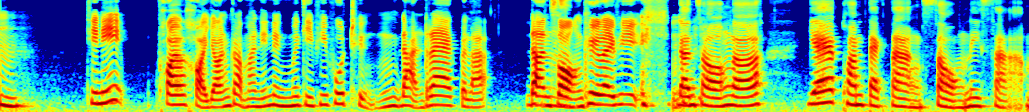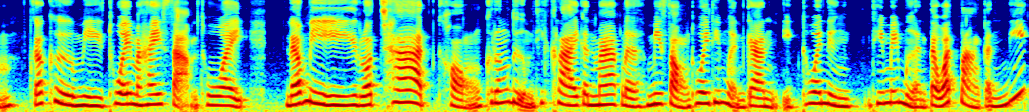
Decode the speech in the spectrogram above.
ม ทีนี้พลอยขอย้อนกลับมานิดนึง เมื่อกี้พี่พูดถึงด่านแรกไปละ ด่านอืมสองคืออะไรพี่ ด่านสองเหรอ แยกความแตกต่าง2ใน3ก็คือมีถ้วยมาให้3ถ้วย แล้วมีรสชาติของเครื่องดื่มที่คล้ายกันมากเลย มี2ถ้วยที่เหมือนกัน อีกถ้วยหนึ่งที่ไม่เหมือนแต่ว่าต่างกันนิด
